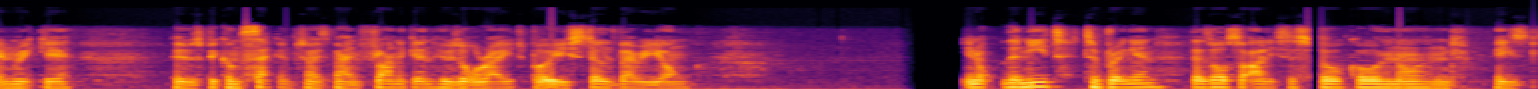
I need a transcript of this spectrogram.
Enrique who's become second choice behind Flanagan, who's alright, but he's still very young. You know, the need to bring in, there's also Aly Cissokho, you know, and he's,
